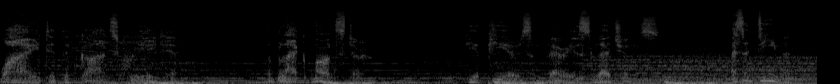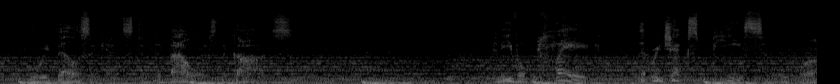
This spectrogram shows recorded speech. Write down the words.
Why did the gods create him? The Black Monster. He appears in various legends as a demon who rebels against and devours the gods. An evil plague that rejects peace in the world.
